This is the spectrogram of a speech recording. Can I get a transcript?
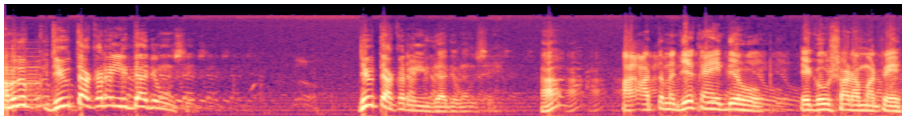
આ બધું જીવતા કરી લીધા જેવું છે. જીવતા કરી લીધા જેવું છે. હા? આ તમે જે કાંઈ દેહો એ ગૌશાળા માટે,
